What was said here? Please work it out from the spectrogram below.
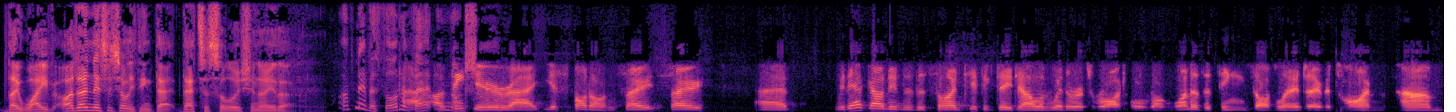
they wave. I don't necessarily think that that's a solution either. I've never thought of Uh, that. I I'm think sure. you're uh, you're spot on. So so uh, without going into the scientific detail of whether it's right or wrong, one of the things I've learned over time um,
